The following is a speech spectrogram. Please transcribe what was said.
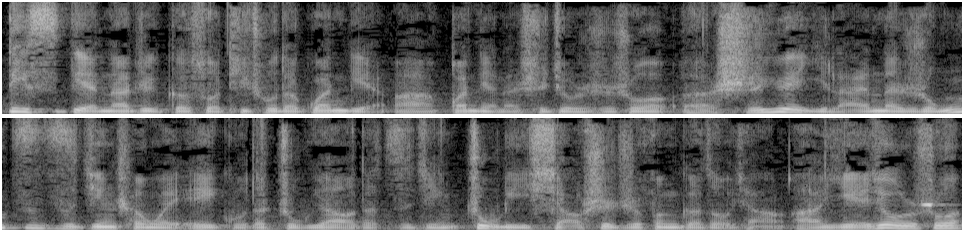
第四点呢，这个所提出的观点啊，观点呢是就是说，呃，十月以来呢，融资资金成为 A 股的主要的资金，助力小市值风格走强啊。也就是说，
